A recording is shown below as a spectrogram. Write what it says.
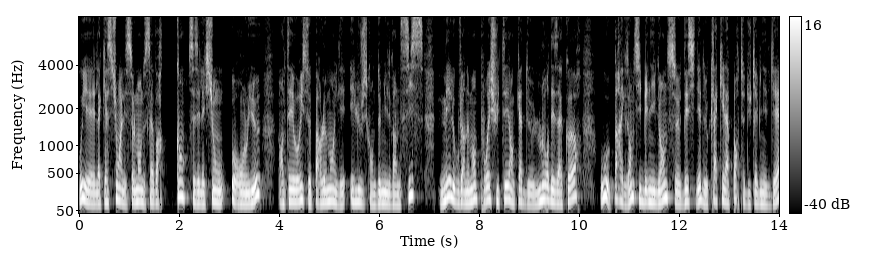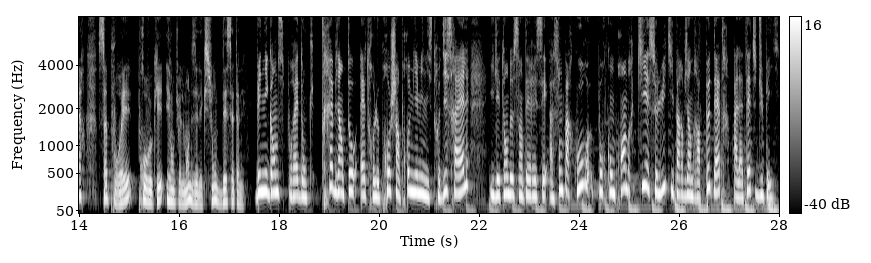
Oui, et la question, elle est seulement de savoir quand ces élections auront lieu. En théorie, ce Parlement, il est élu jusqu'en 2026, mais le gouvernement pourrait chuter en cas de lourds désaccords ou, par exemple, si Benny Gantz décidait de claquer la porte du cabinet de guerre, ça pourrait provoquer éventuellement des élections dès cette année. Benny Gantz pourrait donc très bientôt être le prochain Premier ministre d'Israël. Il est temps de s'intéresser à son parcours pour comprendre qui est celui qui parviendra peut-être à la tête du pays.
